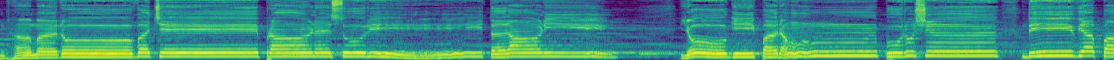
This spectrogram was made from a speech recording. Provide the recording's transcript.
भ्रमरो वचे प्राणसुरीतराणि। योगी परं पुरुष दिव्यपा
